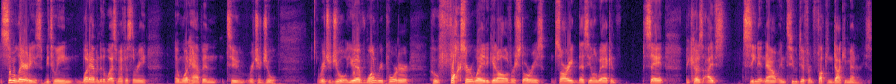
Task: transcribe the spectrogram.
similarities between what happened to the West Memphis 3 and what happened to Richard Jewell. Richard Jewell, you have one reporter who fucks her way to get all of her stories. Sorry, that's the only way I can say it because I've seen it now in two different fucking documentaries.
